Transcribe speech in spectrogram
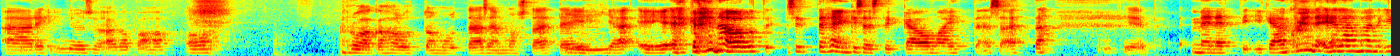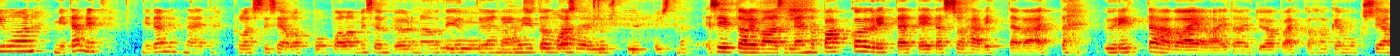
ääri Joo, se on aika paha. oh, ruokahaluttomuutta ja semmoista, että ei, mm. ja ei ehkä enää ollut sitten henkisestikään oma itsensä, että Jep. menetti ikään kuin elämän ilon. Mitä nyt, mitä nyt näitä klassisia loppuun palamisen burnout juttuja, niin, niin sitä tota, masennustyyppistä. sitten oli vaan silleen, että no pakko yrittää, että ei tässä ole hävittävää, että yrittää vaan ja laitoin työpaikkahakemuksia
